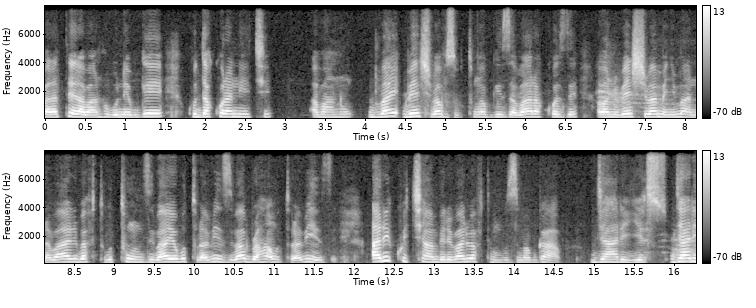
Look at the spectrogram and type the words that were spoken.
baratera abantu ubunebwe kudakora n'iki abantu ba- benshi bavuze ubutumwa bwiza barakoze. Abantu benshi bamenye imana bari bafite ubutunzi ba yobu turabizi ba aburahamu turabizi. Ariko icya mbere bari bafite mu buzima bwabo byari yesu byari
